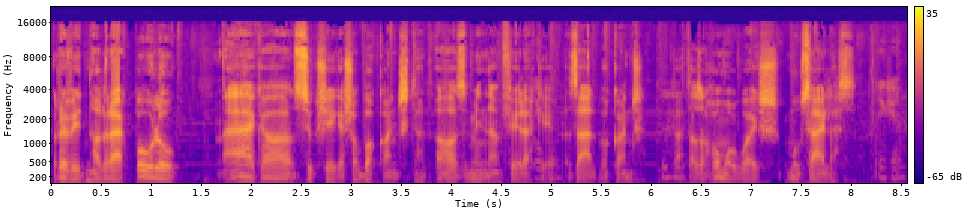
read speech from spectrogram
rövid nadrág, póló, a szükséges a bakancs, tehát az mindenféleképp, az átbakancs. Uh-huh. Tehát az a homokba is muszáj lesz. Igen.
